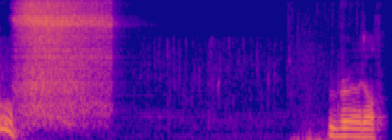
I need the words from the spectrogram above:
Oof. Brutal.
